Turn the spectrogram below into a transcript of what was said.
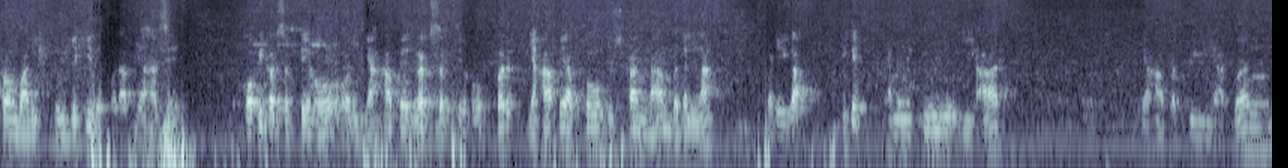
फ्रॉम वाली। तो यही रिकॉर्ड आप यहाँ से कॉपी कर सकते हो और यहाँ पे रख सकते हो, पर यहाँ पे आपको उसका नाम बदलना पड़ेगा। ठीक है? यहाँ में क्यू यू ई आर यहाँ पर Q R one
